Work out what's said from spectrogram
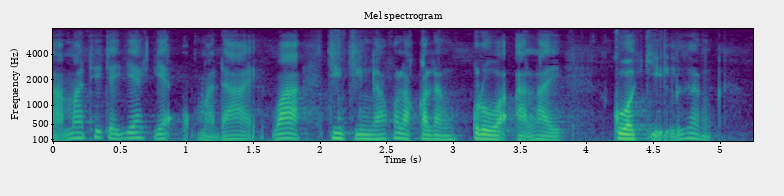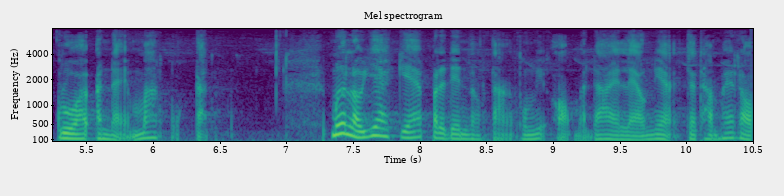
สามารถที่จะแยกแยะออกมาได้ ว่าจริง ๆ แล้วเรากำลังกลัวอะไร กลัวกี่เรื่อง กลัวอันไหนมากกว่ากัน เมื่อเราแยกแยะประเด็นต่างๆ ตรงนี้ออกมาได้แล้วเนี่ยจะทำให้เรา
